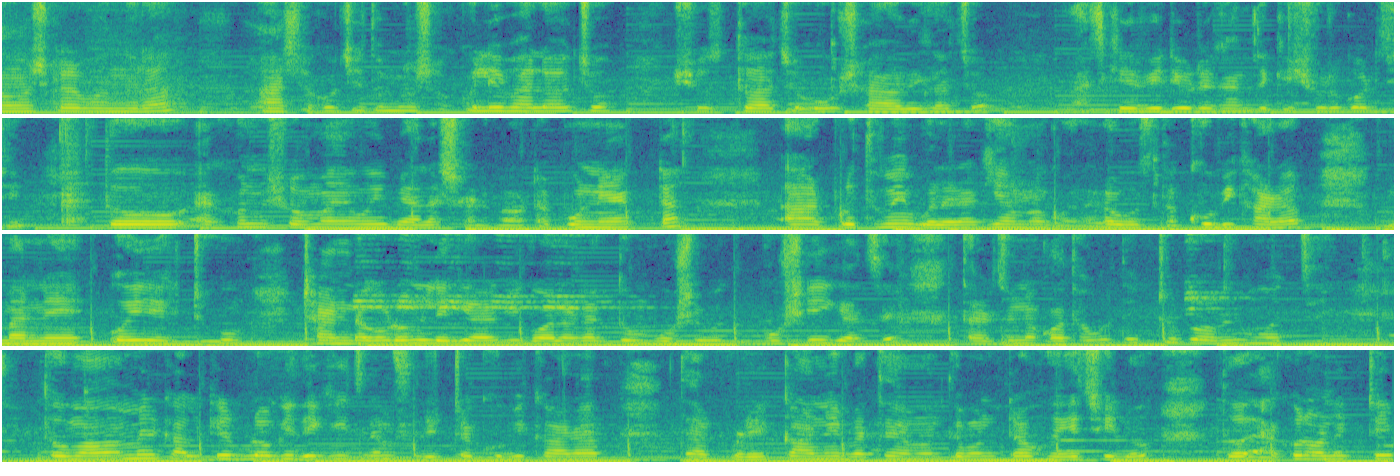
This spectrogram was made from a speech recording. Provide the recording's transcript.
নমস্কার বন্ধুরা, আশা করছি তোমরা সকলেই ভালো আছো, সুস্থ আছো ও স্বাভাবিক আছো। আজকে ভিডিওটা এখান থেকে শুরু করছি। তো এখন সময় ওই বেলা সাড়ে বারোটা, পৌনে একটা। আর প্রথমেই বলে রাখি, আমার গলার অবস্থা খুবই খারাপ। মানে ওই একটু ঠান্ডা গরম লেগে আর কি গলাটা একদম বসে, বসেই গেছে। তার জন্য কথা বলতে একটু প্রবলেম হচ্ছে। তো মামামের কালকের ব্লগে দেখিয়েছিলাম, শরীরটা খুবই খারাপ, তারপরে কানে ব্যথা এমন তেমনটা হয়েছিল। তো এখন অনেকটাই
